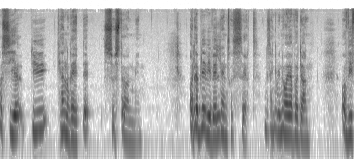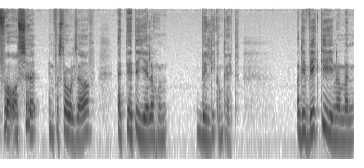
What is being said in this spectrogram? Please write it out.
og sier du kan redde søsteren min. Og da blir vi veldig interessert. Da tenker vi nå ja, hvordan? Og vi får også en forståelse av at dette gjelder hun veldig konkret. Og det er viktig når man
